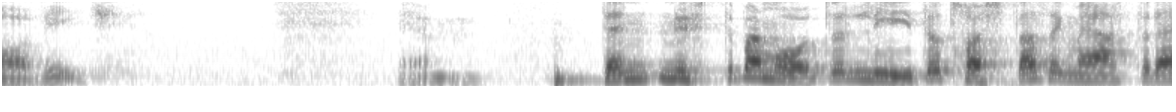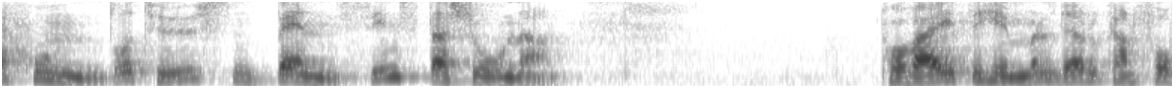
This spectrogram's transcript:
avvik. Det nytter på en måte lite å trøste seg med at det er 100 000 bensinstasjoner på vei til himmelen der du kan få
